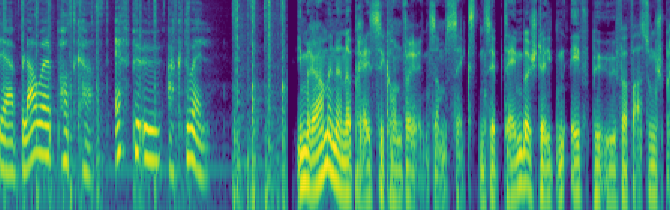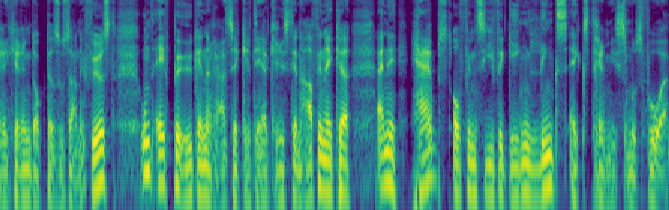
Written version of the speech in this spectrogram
Der blaue Podcast FPÖ aktuell. Im Rahmen einer Pressekonferenz am 6. September stellten FPÖ-Verfassungssprecherin Dr. Susanne Fürst und FPÖ-Generalsekretär Christian Hafenecker eine Herbstoffensive gegen Linksextremismus vor.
